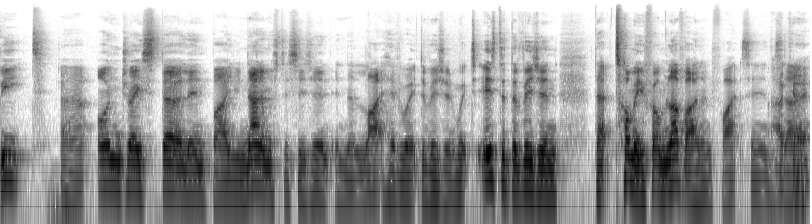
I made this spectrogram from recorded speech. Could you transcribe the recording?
beat uh, Andre Sterling by unanimous decision in the light heavyweight division, which is the division that Tommy from Love Island fights in. So, Okay.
